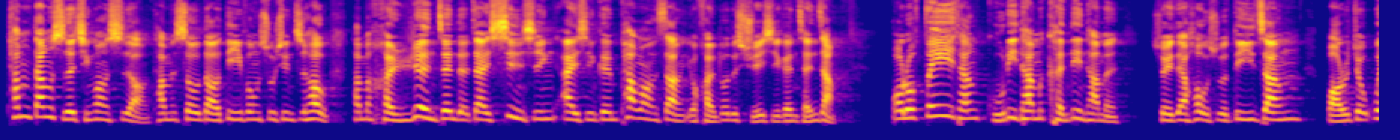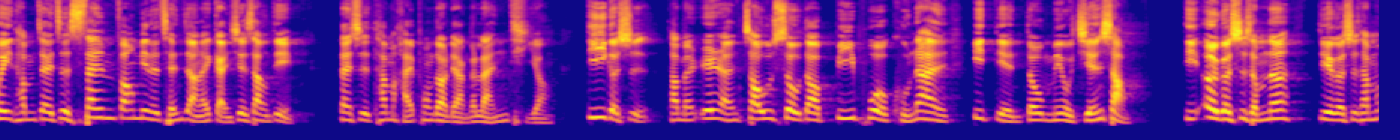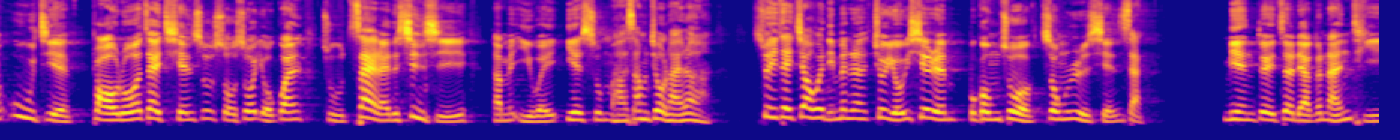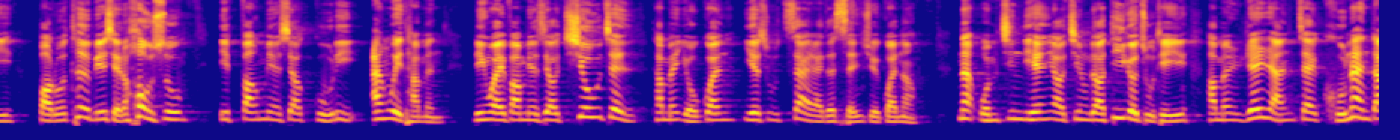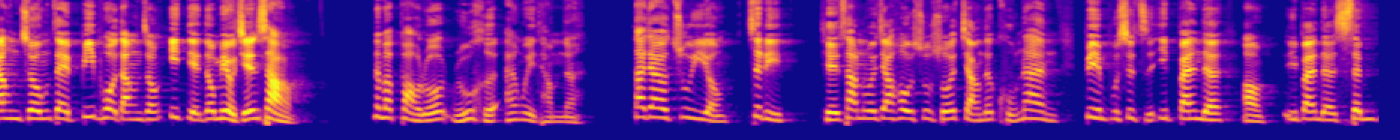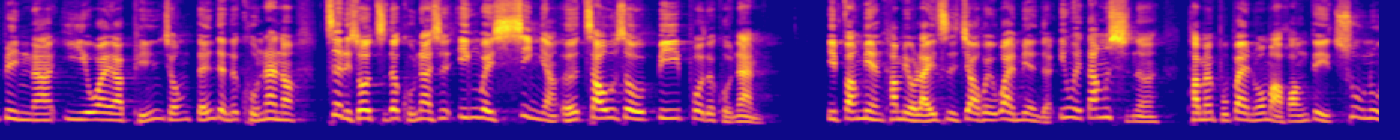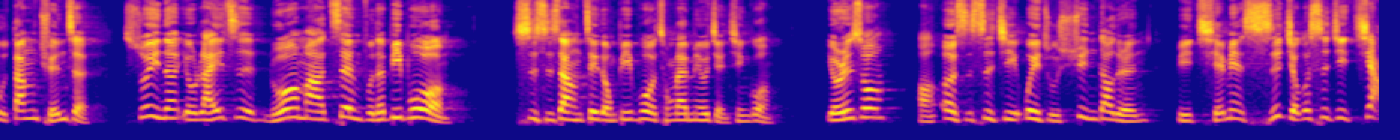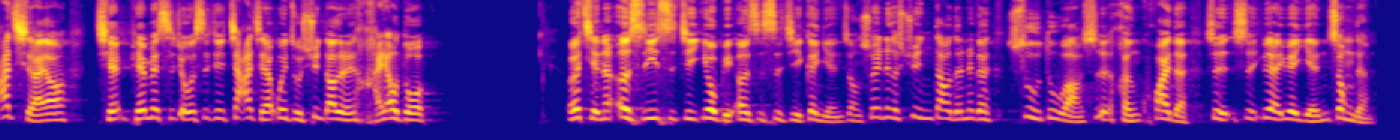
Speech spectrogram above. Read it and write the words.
他们当时的情况是啊，他们收到第一封书信之后，他们很认真的在信心、爱心跟盼望上有很多的学习跟成长。保罗非常鼓励他们，肯定他们，所以在后书的第一章，保罗就为他们在这三方面的成长来感谢上帝。但是他们还碰到两个难题啊，第一个是他们仍然遭受到逼迫苦难，一点都没有减少；第二个是什么呢？第二个是他们误解保罗在前书所说有关主再来的信息，他们以为耶稣马上就来了，所以在教会里面呢，就有一些人不工作，终日闲散。面对这两个难题，保罗特别写了后书，一方面是要鼓励安慰他们，另外一方面是要纠正他们有关耶稣再来的神学观呢。那我们今天要进入到第一个主题，他们仍然在苦难当中，在逼迫当中，一点都没有减少。那么保罗如何安慰他们呢？大家要注意哦，这里帖撒罗尼迦后书所讲的苦难，并不是指一般的哦，一般的生病啊、意外啊、贫穷等等的苦难哦。这里所指的苦难，是因为信仰而遭受逼迫的苦难。一方面，他们有来自教会外面的，因为当时呢。他们不拜罗马皇帝，触怒当权者，所以呢，有来自罗马政府的逼迫。事实上，这种逼迫从来没有减轻过。有人说，啊，二十世纪为主殉道的人，比前面十九个世纪加起来哦，前前面十九个世纪加起来为主殉道的人还要多。而且呢，二十一世纪又比二十世纪更严重，所以那个殉道的那个速度啊，是很快的，是是越来越严重的。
